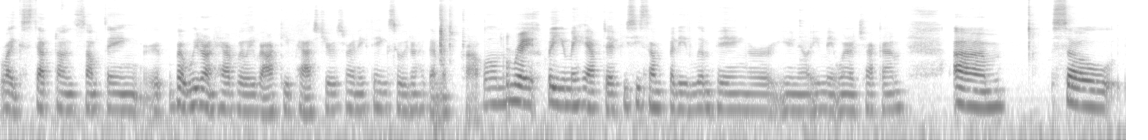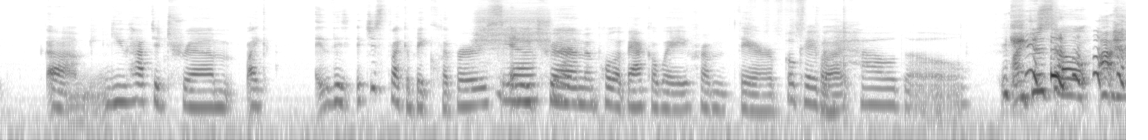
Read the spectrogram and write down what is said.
like stepped on something, but we don't have really rocky pastures or anything, so we don't have that much problem. Right. But you may have to if you see somebody limping or you know you may want to check them. Um, so um, you have to trim like it's it's just like a big clippers, Yeah, and you trim and pull it back away from their Okay, but how though? I just so I,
